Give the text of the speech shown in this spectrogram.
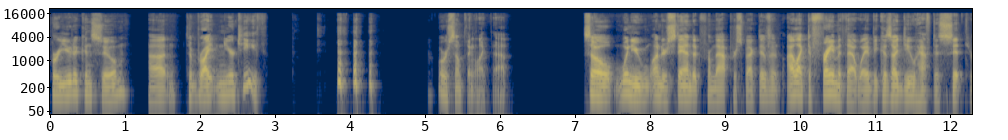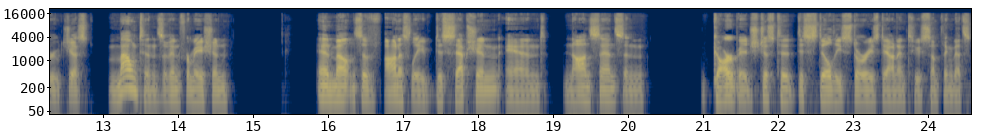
for you to consume uh, to brighten your teeth. Or something like that. So, when you understand it from that perspective, I like to frame it that way because I do have to sit through just mountains of information and mountains of honestly deception and nonsense and garbage just to distill these stories down into something that's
